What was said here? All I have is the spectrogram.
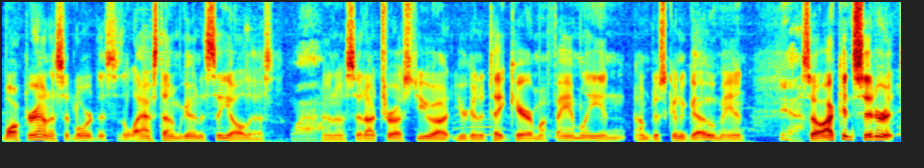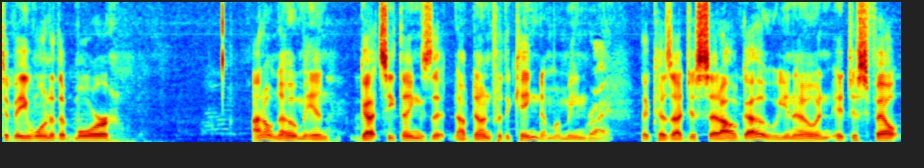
walked around. I said, Lord, this is the last time I'm going to see all this. Wow. And I said, I trust you. I, you're going to take care of my family and I'm just going to go, man. Yeah. So I consider it to be one of the more, I don't know, man, gutsy things that I've done for the kingdom. I mean, Right. because I just said I'll go, you know, and it just felt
